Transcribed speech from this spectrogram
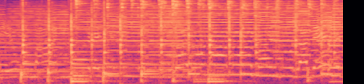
દેવું મારી મરજી. નામ મંજુલા બેન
